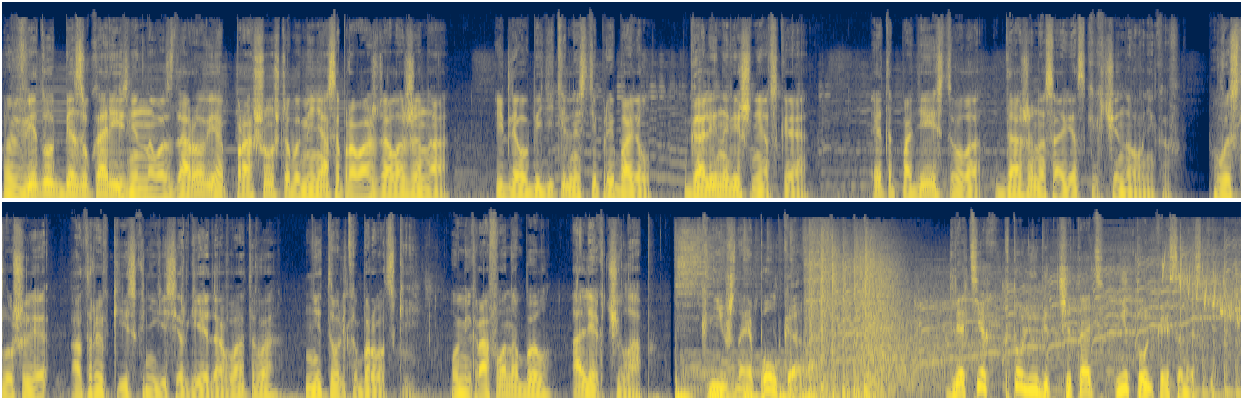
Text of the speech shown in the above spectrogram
«Ввиду безукоризненного здоровья прошу, чтобы меня сопровождала жена». И для убедительности прибавил «Галина Вишневская». Это подействовало даже на советских чиновников. Вы слушали отрывки из книги Сергея Довлатова «Не только Бродский». У микрофона был Олег Челап. Книжная полка для тех, кто любит читать не только смс -ки.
